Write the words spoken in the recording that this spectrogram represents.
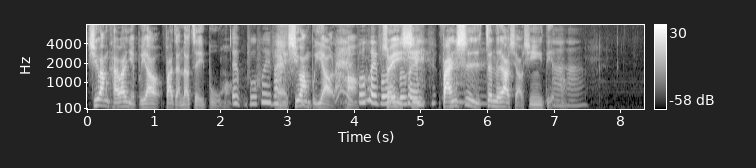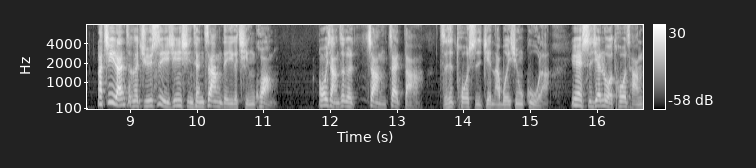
希望台湾也不要发展到这一步哦。呃，不会吧？哎，希望不要了 哈。不会不会所以凡事真的要小心一点哦。那既然整个局势已经形成这样的一个情况，我想这个仗再打只是拖时间，而不会修固啦。因为时间如果拖长，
